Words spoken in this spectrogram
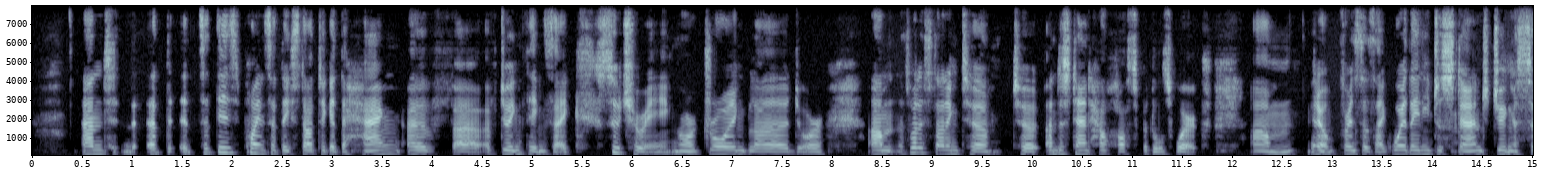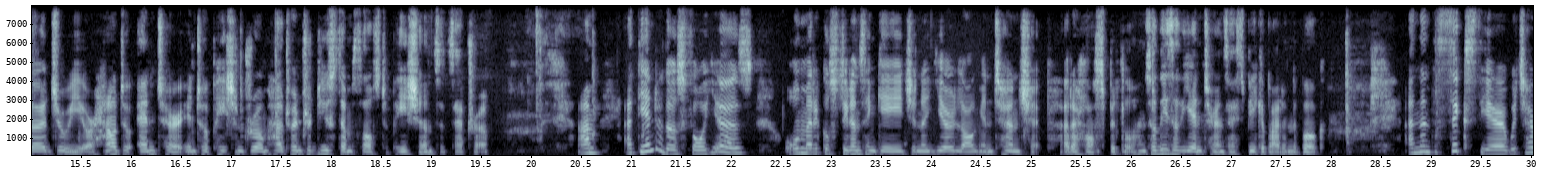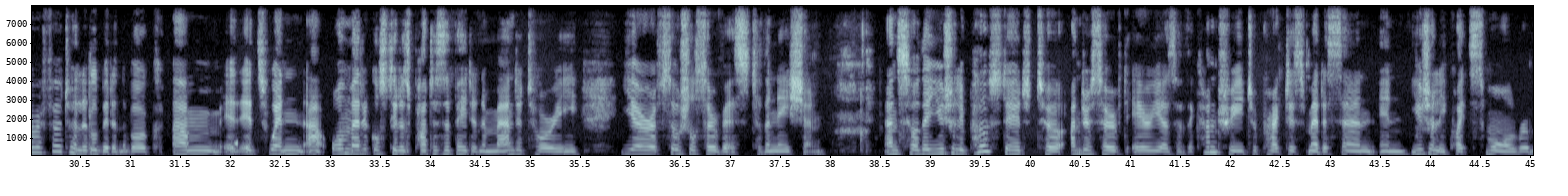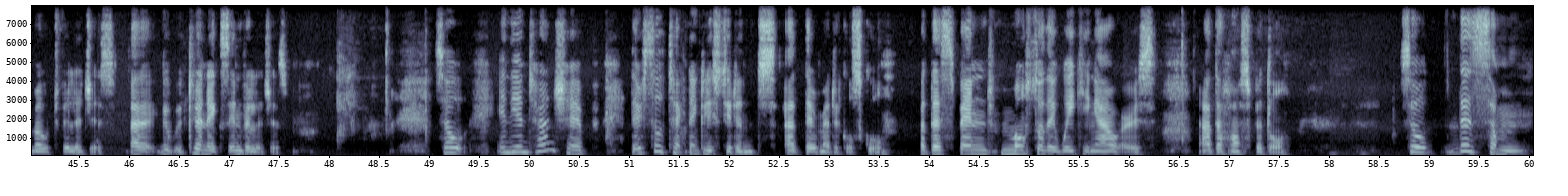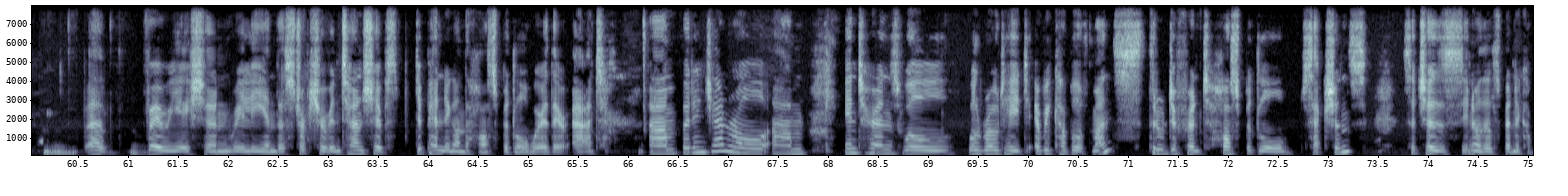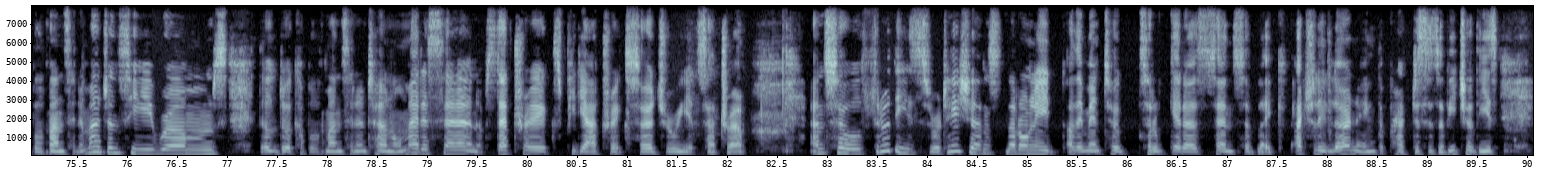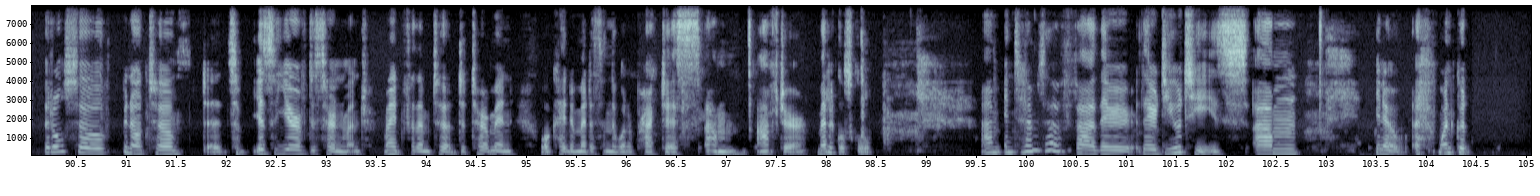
And at, it's at these points that they start to get the hang of uh, of doing things like suturing or drawing blood, or um, as well as starting to to understand how hospitals work. Um, you know, for instance, like where they need to stand during a surgery, or how to enter into a patient room, how to introduce themselves to patients, etc. Um, at the end of those four years, all medical students engage in a year long internship at a hospital. And so these are the interns I speak about in the book. And then the sixth year, which I refer to a little bit in the book, um, it, it's when uh, all medical students participate in a mandatory year of social service to the nation. And so they're usually posted to underserved areas of the country to practice medicine in usually quite small, remote villages, uh, clinics in villages. So in the internship, they're still technically students at their medical school, but they spend most of their waking hours at the hospital. So there's some uh, variation really in the structure of internships depending on the hospital where they're at. Um, but in general, um, interns will will rotate every couple of months through different hospital sections, such as you know they'll spend a couple of months in emergency rooms, they'll do a couple of months in internal medicine, obstetrics, pediatrics, surgery, etc. And so through these rotations, not only are they meant to sort of get a sense of like actually learning the practices of each of these, but also you know to it's a, it's a year of discernment, right, for them to determine what kind of medicine they want to practice um, after medical school. Um, in terms of uh, their their duties, um, you know, one could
